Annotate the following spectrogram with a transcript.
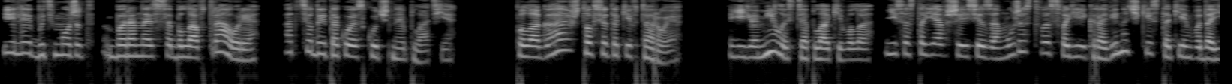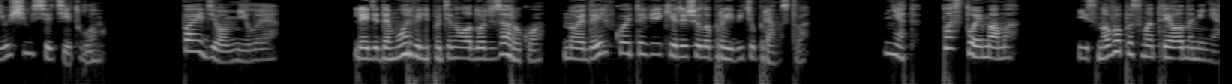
Или, быть может, баронесса была в трауре, отсюда и такое скучное платье. Полагаю, что все-таки второе. Ее милость оплакивала несостоявшееся замужество своей кровиночки с таким выдающимся титулом. «Пойдем, милая». Леди де Морвиль потянула дочь за руку, но Эдель в кои-то веки решила проявить упрямство. «Нет, постой, мама!» И снова посмотрела на меня.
